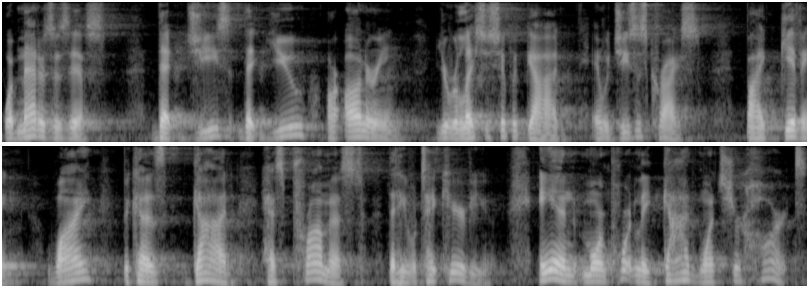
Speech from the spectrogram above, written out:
What matters is this that Jesus that you are honoring your relationship with God and with Jesus Christ by giving. Why? Because God has promised that He will take care of you. And more importantly, God wants your heart.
